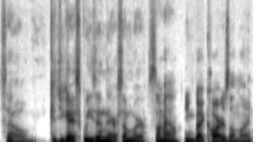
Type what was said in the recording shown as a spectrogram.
So, because you got to squeeze in there somewhere. Somehow. You can buy cars online.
